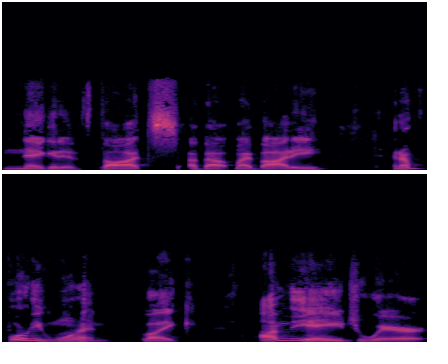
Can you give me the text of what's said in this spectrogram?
negative thoughts about my body and I'm 41 like I'm the age where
